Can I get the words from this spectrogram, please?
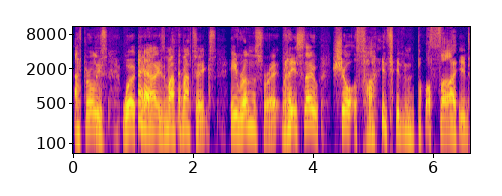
after all he's working out his mathematics, he runs for it, but he's so short sighted and boss eyed,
